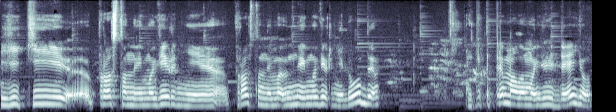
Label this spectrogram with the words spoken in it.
які просто неймовірні, просто неймо- неймовірні люди, які підтримали мою ідею.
